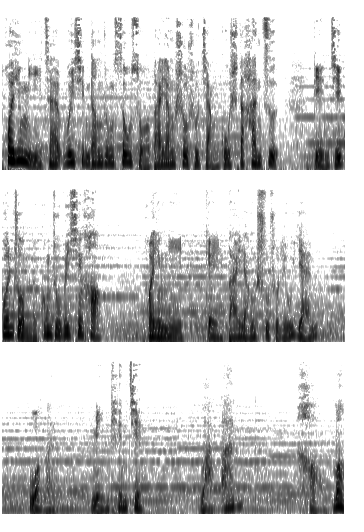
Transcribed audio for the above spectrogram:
欢迎你在微信当中搜索“白杨叔叔讲故事”的汉字，点击关注我们的公众微信号。欢迎你给白杨叔叔留言。我们明天见，晚安，好梦。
